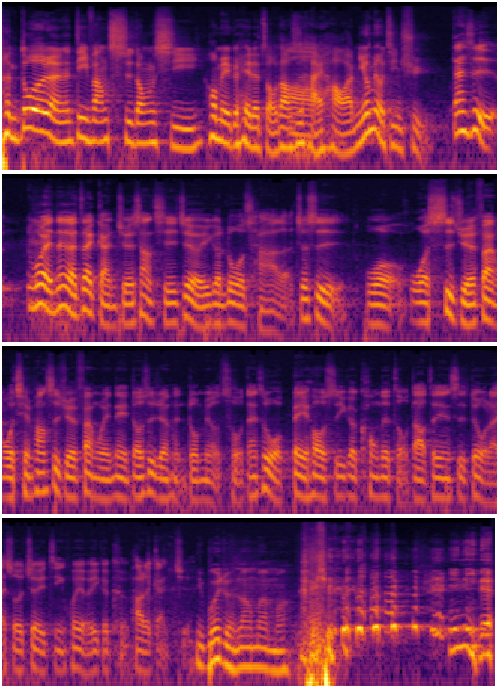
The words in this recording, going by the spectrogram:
很多人的地方吃东西，后面有个黑的走道是还好啊，你又没有进去，但是因为那个在感觉上其实就有一个落差了，就是我我视觉范我前方视觉范围内都是人很多没有错，但是我背后是一个空的走道，这件事对我来说就已经会有一个可怕的感觉。你不会觉得很浪漫吗？以你的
